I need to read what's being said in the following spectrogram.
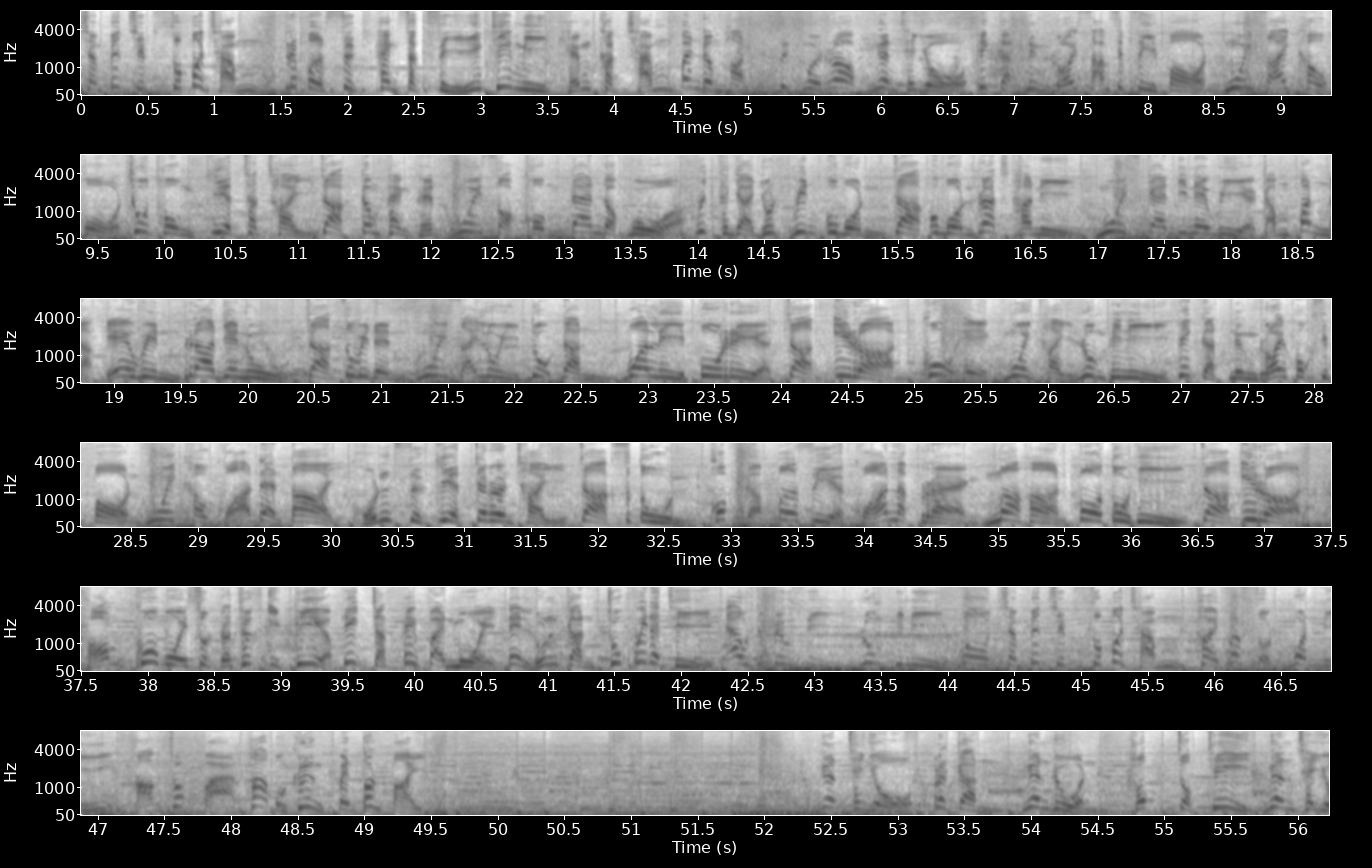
แชมเปี้ยนชิพซูเปอร์แชมป์ระเบิดศึกแห่งศักดิ์ศรีที่มีเข็มขัดแชมป์เป็นเดิมพันศึกมวยรอบเงินชโย พิกัด 134 ปอนด์มวยซ้ายเข่าโหด ชูธงเกียรติชัดชัย จากกำแพงเพชรมวยศอกคมแดนดอกบัว วิทยายุทธวินอุบล จากอุบลราชธานีมวยสแกนดิเนเวียกำปั้นหนักเอวิน ราเดนู จากสวีเดนมวยสายลุยดุดัน วาลีปูเรีย จากอิหร่าน คู่เอกมวยไทยลุมพินี พิกัด 160 ปอนด์มวยเข่าขวาแดนใต้ขุนศึกเกียรติเจริญชัย จากสตูล พบกับเปอร์เซียขวาหนักแรง มาฮานโฟตูฮี จากอิหร่าน พร้อมคู่มวยสุดระทึกอีกเพียบ ที่จัดให้แฟนมวยได้ลุ้นกันทุกวินาที LWC ลุมพินี World Championship Super Champ ถ่ายทอดสดวันนี้ทางช่อง 8 5โมงครึ่งเป็นต้นไปเงินชโย ประกัน เงินด่วน ครบจบที่เงินชโย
